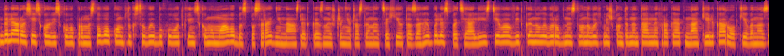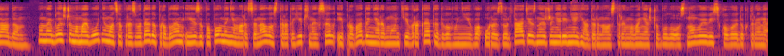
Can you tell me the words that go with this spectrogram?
Для російського військово-промислового комплексу вибуху в Воткінському мало безпосередні наслідки знищення частини цехів та загибелі спеціалістів відкинули виробництво нових міжконтинентальних ракет на кілька років назад. У найближчому майбутньому це призведе до проблем із поповненням арсеналу стратегічних сил і проведення ремонтів ракети двигунів у результаті зниження рівня ядерного стримування, що було основою військової доктрини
